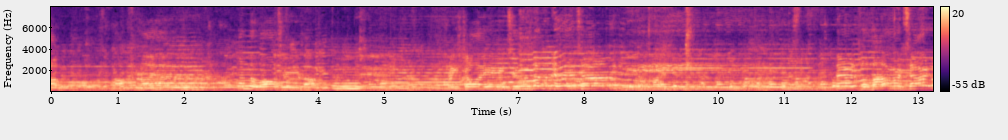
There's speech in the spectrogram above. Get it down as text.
I the walk upon the briar and the water on the brings joy to the little me. Their little hearts are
